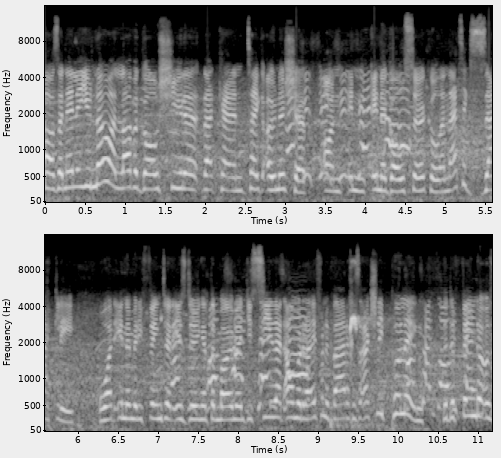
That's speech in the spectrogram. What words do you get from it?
Oh, Zanelli, you know I love a goal shooter that can take ownership on in, in a goal circle, and that's exactly what Ine-Marí Venter is doing at the moment. You see that Elmeré van der Berg is actually pulling the defenders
